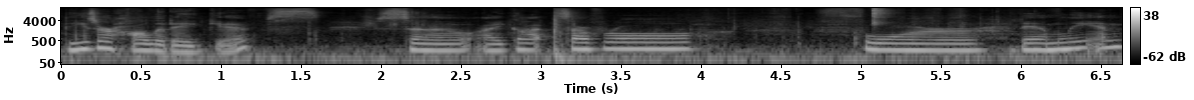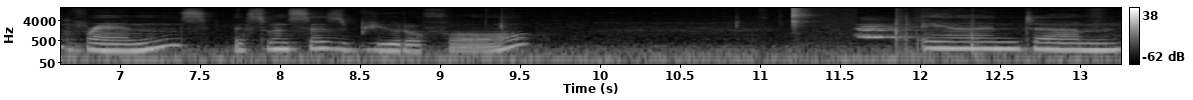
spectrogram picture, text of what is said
these are holiday gifts. So I got several for family and friends. This one says beautiful. And um,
